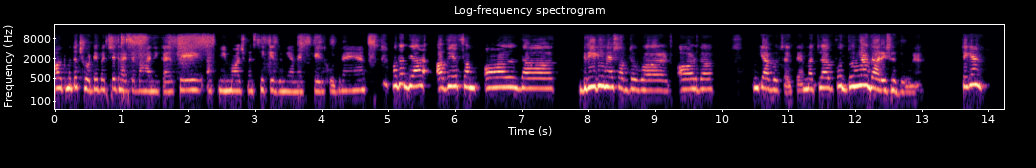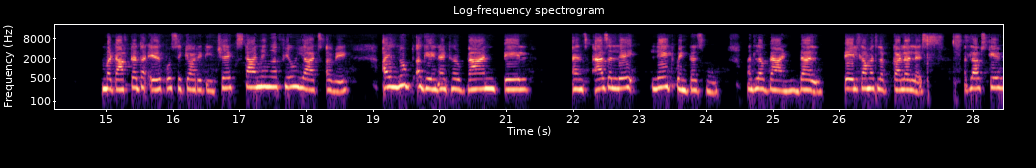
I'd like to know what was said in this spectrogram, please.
आउट मतलब छोटे बच्चे घर से बाहर निकल के अपनी मौज मस्ती की दुनिया में खेल कूद रहे हैं। मतलब they are away from all the greediness of the world और द क्या बोल सकते हैं? मतलब वो दुनियादारी से दूर है। ठीक है? But after the airport security check, standing a few yards away, I looked again at her wan, pale, and as a lay, late winter smooth मतलब बैंड डल टेल का मतलब कलरलेस मतलब उसके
